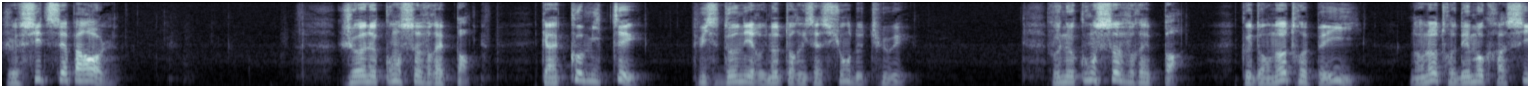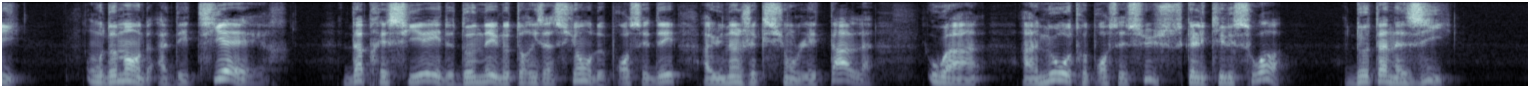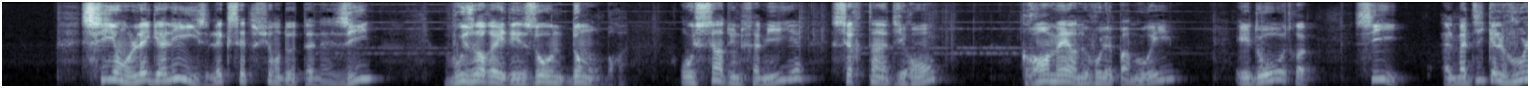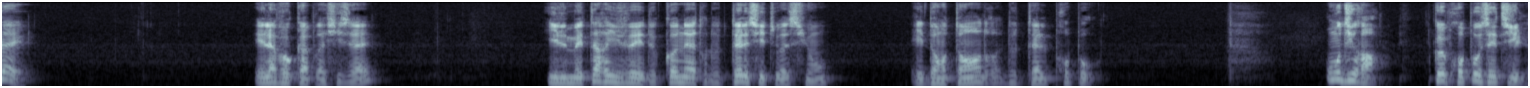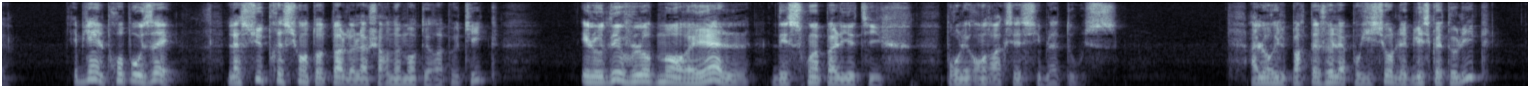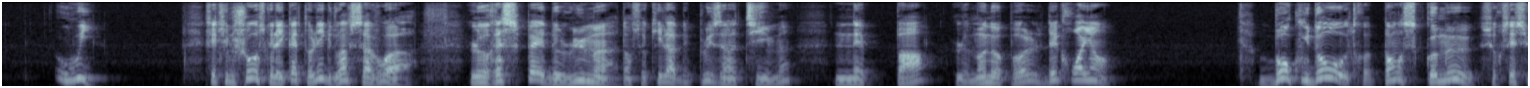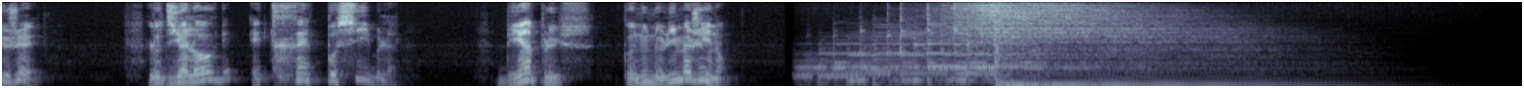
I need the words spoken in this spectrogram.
Je cite ses paroles. Je ne concevrai pas qu'un comité puisse donner une autorisation de tuer. Je ne concevrai pas que dans notre pays, dans notre démocratie, on demande à des tiers d'apprécier et de donner une autorisation de procéder à une injection létale ou à un, autre processus, quel qu'il soit, d'euthanasie. Si on légalise l'exception d'euthanasie, vous aurez des zones d'ombre. Au sein d'une famille, certains diront Grand-mère ne voulait pas mourir, et d'autres Si, elle m'a dit qu'elle voulait. Et l'avocat précisait Il m'est arrivé de connaître de telles situations et d'entendre de tels propos. On dira Que proposait-il? Eh bien, il proposait la suppression totale de l'acharnement thérapeutique et le développement réel des soins palliatifs pour les rendre accessibles à tous. Alors il partageait la position de l'Église catholique? Oui. C'est une chose que les catholiques doivent savoir. Le respect de l'humain dans ce qu'il a de plus intime n'est pas le monopole des croyants. Beaucoup d'autres pensent comme eux sur ces sujets le dialogue est très possible, bien plus que nous ne l'imaginons.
